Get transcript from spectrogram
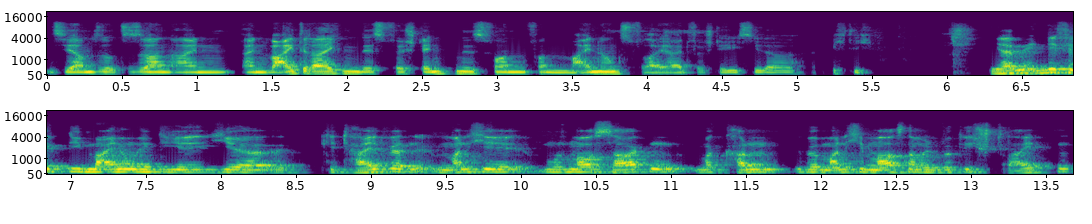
Sie haben sozusagen ein, ein weitreichendes Verständnis von, von Meinungsfreiheit. Verstehe ich Sie da richtig? Ja, im Endeffekt die Meinungen, die hier geteilt werden, manche muss man auch sagen, man kann über manche Maßnahmen wirklich streiten.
